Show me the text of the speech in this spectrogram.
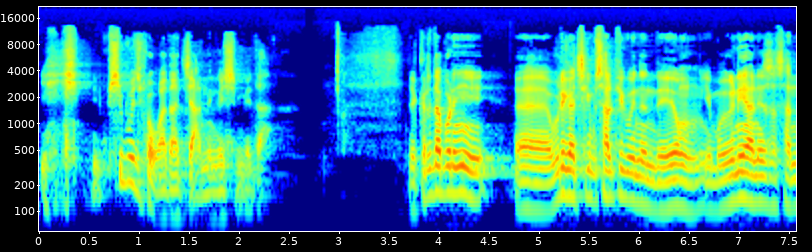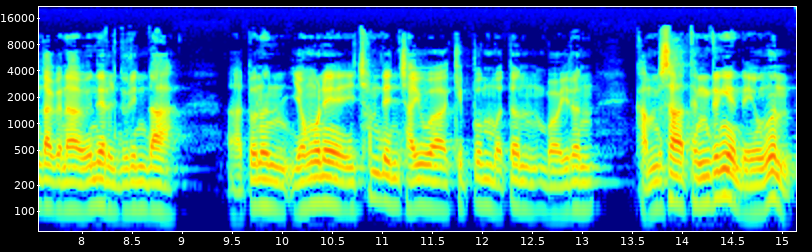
피부적으로 와닿지 않는 것입니다. 네, 그러다 보니 우리가 지금 살피고 있는 내용, 뭐 은혜 안에서 산다거나 은혜를 누린다, 아, 또는 영혼의 참된 자유와 기쁨, 어떤 뭐 이런 감사 등등의 내용은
